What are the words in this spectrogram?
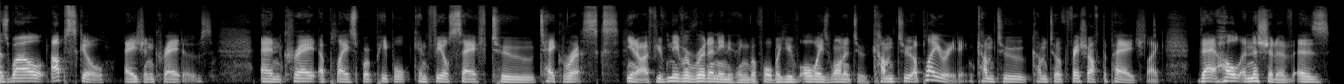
as well upskill Asian creatives and create a place where people can feel safe to take risks. You know, if you've never written anything before but you've always wanted to, come to a play reading, come to come to a fresh off the page. Like that whole initiative is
